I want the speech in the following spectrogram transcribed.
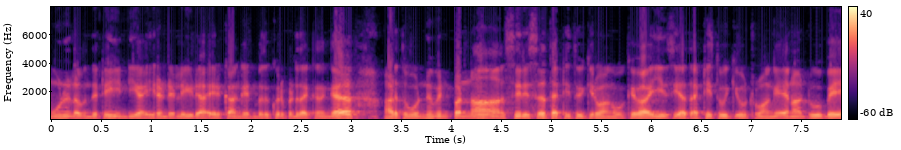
மூணில் வந்துட்டு இந்தியா இரண்டு லீட் ஆகிருக்காங்க என்பது குறிப்பிடத்தக்கதுங்க. அடுத்து ஒன்று வின் பண்ணால் சீரீஸை தட்டி தூக்கிடுவாங்க. ஓகேவா? ஈஸியாக தட்டி தூக்கி விட்ருவாங்க ஏன்னா டூபே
